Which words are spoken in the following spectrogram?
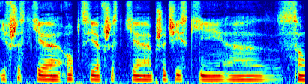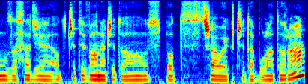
i wszystkie opcje, wszystkie przyciski są w zasadzie odczytywane czy to spod strzałek czy tabulatora.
